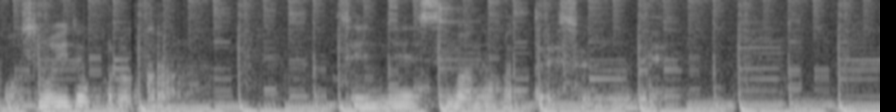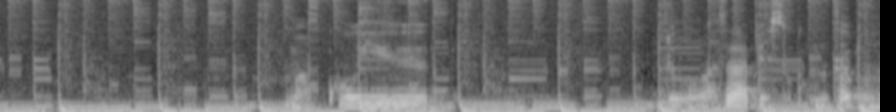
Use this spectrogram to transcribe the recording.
遅いどころか全然進まなかったりするので。まあこういう動画サービスとかも多分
